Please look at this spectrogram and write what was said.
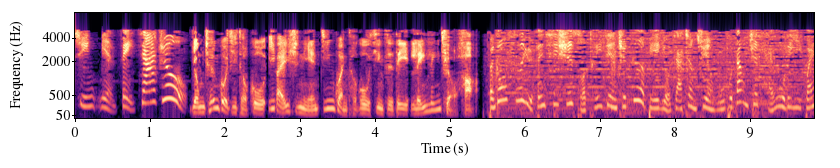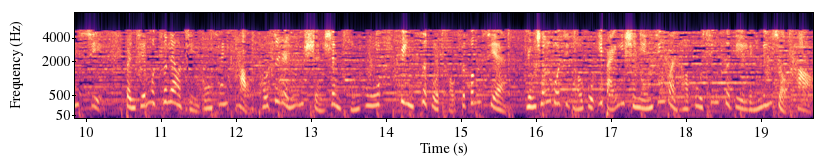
寻免费加入。永诚国际投顾一百一十年金管投顾新字第零零九号。本公司与分析师所推荐之个别有价证券无不当之财务利益关系。本节目资料仅供参考，投资人应审慎评估并自负投资风险。永诚国际投顾一百一十年金管投顾新字第零零九号。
